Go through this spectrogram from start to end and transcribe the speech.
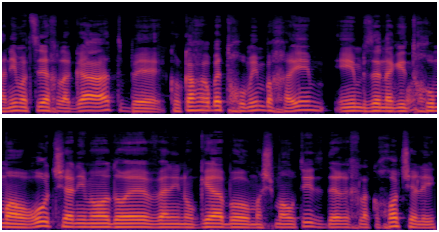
אני מצליח לגעת בכל כך הרבה תחומים בחיים, אם זה נגיד נכון. תחום ההורות שאני מאוד אוהב ואני נוגע בו משמעותית דרך לקוחות שלי,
